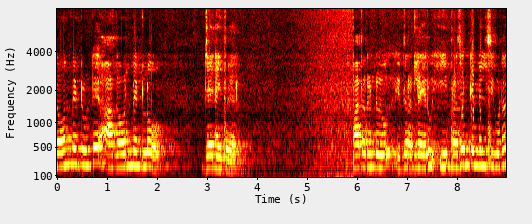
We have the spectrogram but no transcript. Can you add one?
గవర్నమెంట్ ఉంటే ఆ గవర్నమెంట్లో జాయిన్ అయిపోయారు. పాత రెండు ఇద్దరు అట్లయ్యారు ఈ ప్రజెంట్ ఎమ్మెల్సీ కూడా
